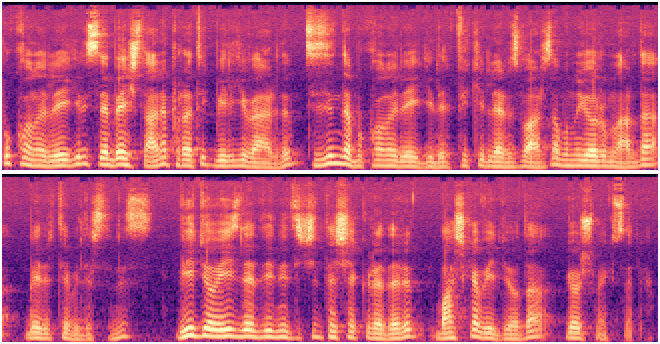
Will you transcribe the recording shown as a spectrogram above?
Bu konuyla ilgili size 5 tane pratik bilgi verdim. Sizin de bu konuyla ilgili fikirleriniz varsa bunu yorumlarda belirtebilirsiniz. Videoyu izlediğiniz için teşekkür ederim. Başka videoda görüşmek üzere.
